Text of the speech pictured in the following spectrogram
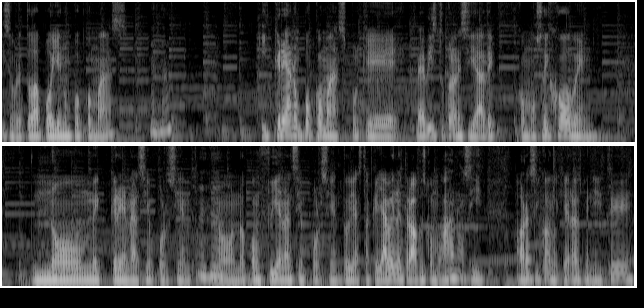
y sobre todo apoyen un poco más. y crean un poco más, porque me he visto con la necesidad de, como soy joven, no me creen al 100%, Ujú. no, no confían al 100% y hasta que ya ven el trabajo es como, ah, no, sí, ahora sí cuando quieras venirte,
